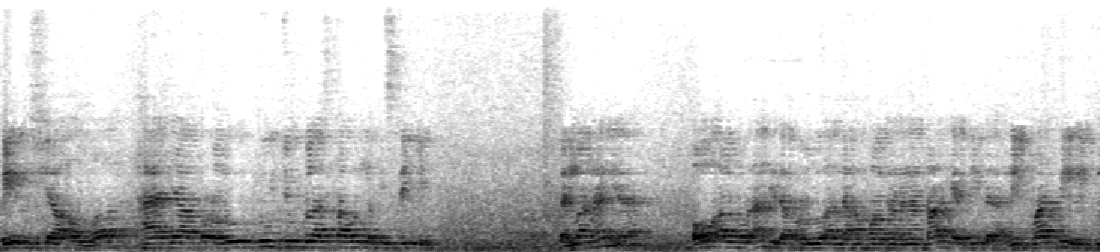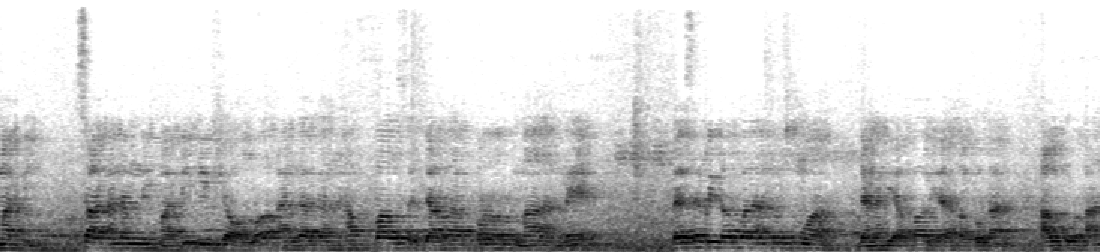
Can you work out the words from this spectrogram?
insya Allah hanya perlu 17 tahun lebih sedikit. Dan maknanya, oh Al-Quran tidak perlu anda hafalkan dengan target, tidak. Nikmati, nikmati saat Anda menikmati, insya Allah Anda akan hafal secara permanen. Dan saya beritahu pada antum semua, jangan dihafal ya Al-Quran. Al-Quran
